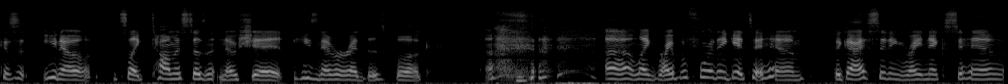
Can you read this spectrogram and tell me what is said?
because you know it's like Thomas doesn't know shit. He's never read this book. uh, like right before they get to him, the guy sitting right next to him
